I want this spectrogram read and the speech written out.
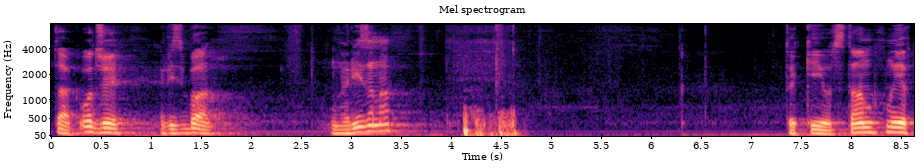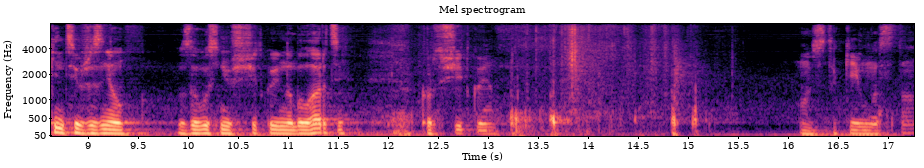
Так, отже, різьба нарізана. Такий от стан. Ну, я в кінці вже зняв завусню щіткою на болгарці. Корт-щіткою. Ось такий у нас стан.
